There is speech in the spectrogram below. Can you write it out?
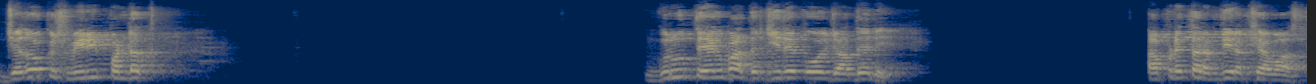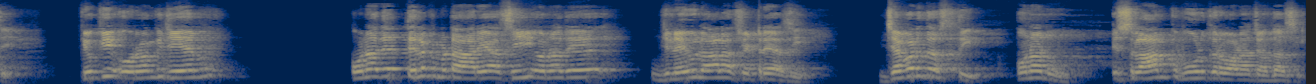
ਜਦੋਂ ਕਸ਼ਮੀਰੀ ਪੰਡਤ ਗੁਰੂ ਤੇਗ ਬਹਾਦਰ ਜੀ ਦੇ ਕੋਲ ਜਾਂਦੇ ਨੇ ਆਪਣੇ ਧਰਮ ਦੀ ਰੱਖਿਆ ਵਾਸਤੇ, ਕਿਉਂਕਿ ਔਰੰਗਜ਼ੇਬ ਉਹਨਾਂ ਦੇ ਤਿਲਕ ਮਿਟਾ ਰਿਹਾ ਸੀ, ਉਹਨਾਂ ਦੇ ਜਨੇਊ ਲਾ ਲਾ ਸਿੱਟ ਰਿਹਾ ਸੀ। ਜ਼ਬਰਦਸਤੀ ਉਹਨਾਂ ਨੂੰ ਇਸਲਾਮ ਕਬੂਲ ਕਰਵਾਉਣਾ ਚਾਹੁੰਦਾ ਸੀ,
